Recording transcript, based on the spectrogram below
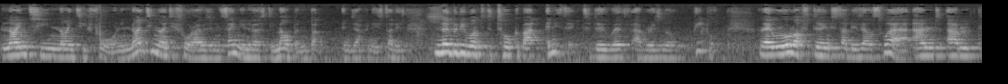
1994. And in 1994, I was in the same university, Melbourne, but in Japanese studies. Nobody wanted to talk about anything to do with Aboriginal people. They were all off doing studies elsewhere. And um,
